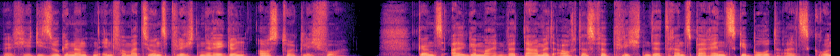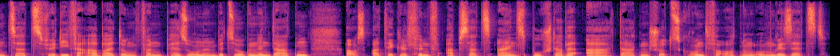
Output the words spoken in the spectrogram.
welche die sogenannten Informationspflichten regeln, ausdrücklich vor. Ganz allgemein wird damit auch das verpflichtende Transparenzgebot als Grundsatz für die Verarbeitung von personenbezogenen Daten aus Artikel 5 Absatz 1 Buchstabe a Datenschutzgrundverordnung umgesetzt.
